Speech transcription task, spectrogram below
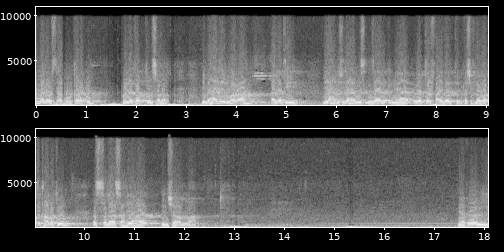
أما لو سابه وتركه هنا تبطل صلاة. يبقى هذه المرأة التي يحدث لها مثل ذلك إن هي بترفع إيديها تنكشف لو غطتها على طول الصلاة صحيحة إن شاء الله. يقول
